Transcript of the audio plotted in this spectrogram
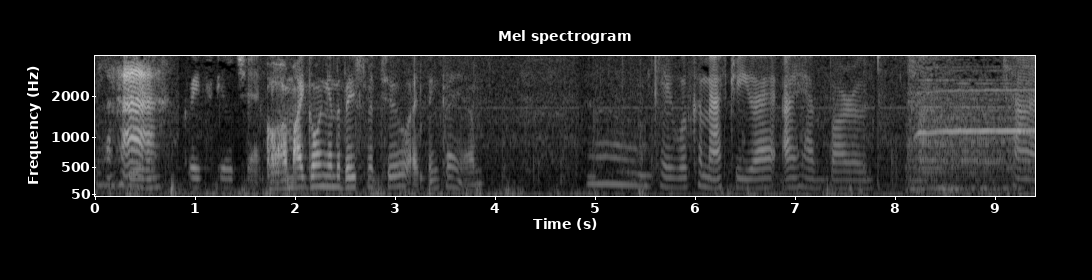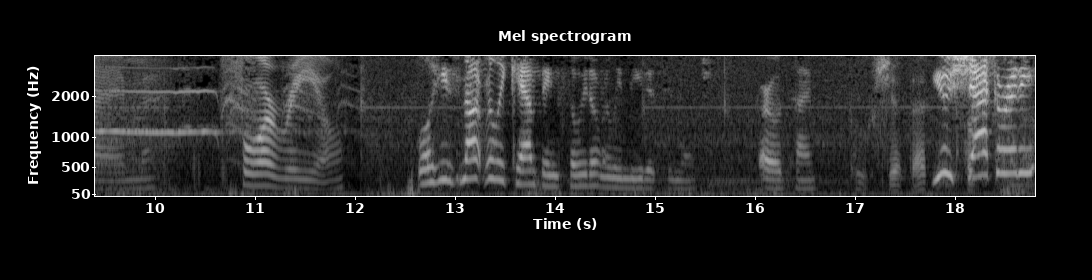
Thank Aha! Great skill check. Oh, am I going in the basement too? I think I am. Oh. Okay, we'll come after you. I I have borrowed time for real. Well, he's not really camping, so we don't really need it too much. Borrowed time. Oh shit, that. You shack already?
